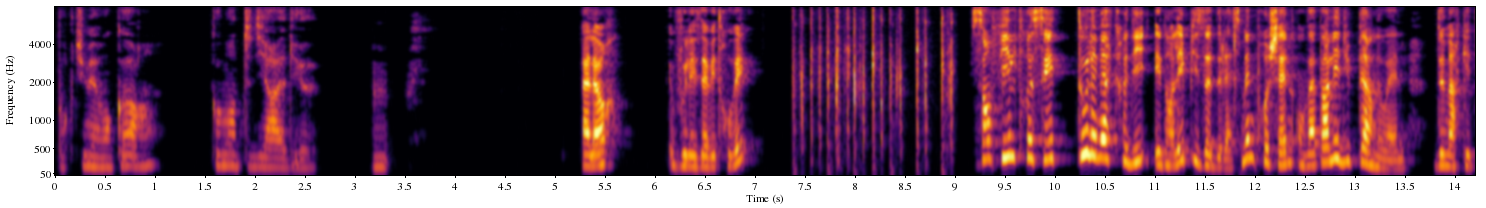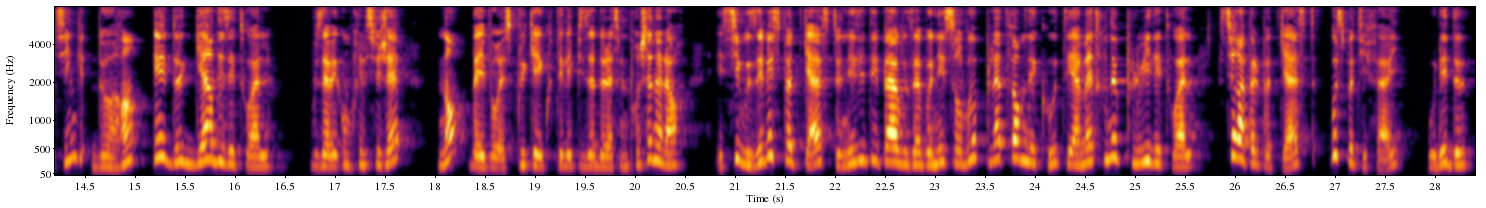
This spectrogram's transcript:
pour que tu m'aimes encore, hein. Comment te dire adieu? Hmm. Alors, vous les avez trouvés? Sans filtre, c'est tous les mercredis et dans l'épisode de la semaine prochaine, on va parler du Père Noël, de marketing, de rein et de guerre des étoiles. Vous avez compris le sujet? Non? Bah il vous reste plus qu'à écouter l'épisode de la semaine prochaine alors. Et si vous aimez ce podcast, n'hésitez pas à vous abonner sur vos plateformes d'écoute et à mettre une pluie d'étoiles sur Apple Podcast ou Spotify, ou les deux,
